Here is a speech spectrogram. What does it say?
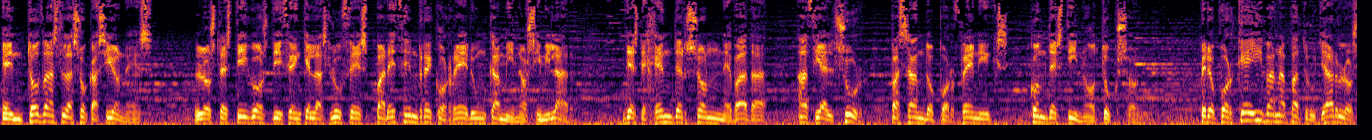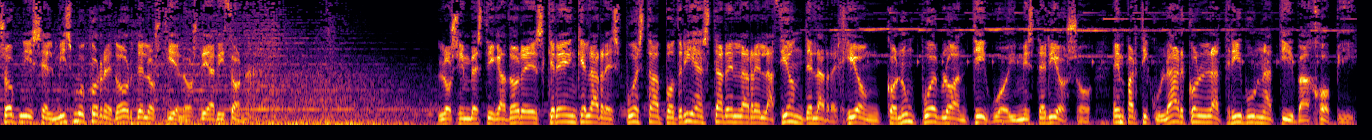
En todas las ocasiones, los testigos dicen que las luces parecen recorrer un camino similar desde Henderson, Nevada, hacia el sur, pasando por Phoenix, con destino Tucson. Pero ¿por qué iban a patrullar los ovnis el mismo corredor de los cielos de Arizona? Los investigadores creen que la respuesta podría estar en la relación de la región con un pueblo antiguo y misterioso, en particular con la tribu nativa Hopi.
